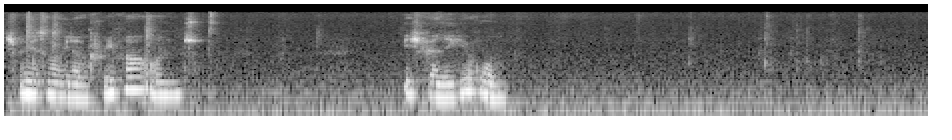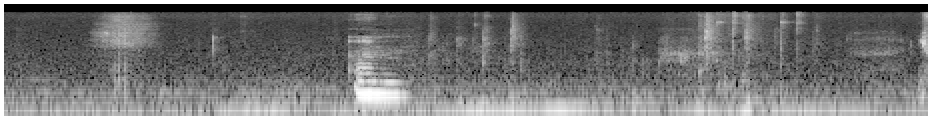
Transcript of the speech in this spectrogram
Ich bin jetzt mal wieder ein Creeper und ich renne hier rum. Ähm ich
